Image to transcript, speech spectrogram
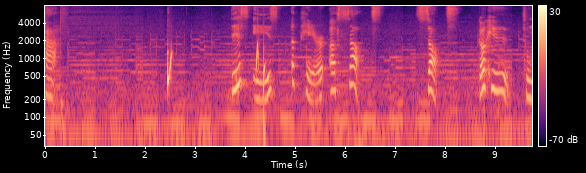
ค่ะ This is a pair of socks. Socks ก็คือ ถุง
